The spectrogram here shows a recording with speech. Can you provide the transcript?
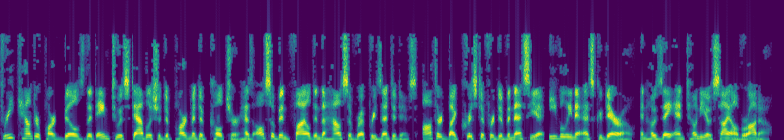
Three counterpart bills that aim to establish a Department of Culture has also been filed in the House of Representatives, authored by Christopher de Venecia, Evelina Escudero, and Jose Antonio Sy Alvarado.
